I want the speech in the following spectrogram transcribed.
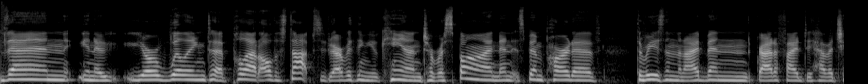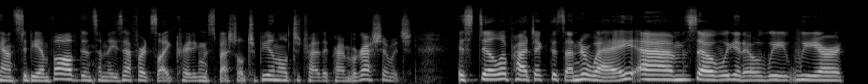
then you know you're willing to pull out all the stops to do everything you can to respond and it's been part of the reason that I've been gratified to have a chance to be involved in some of these efforts like creating the special tribunal to try the crime of aggression which is still a project that's underway. Um, so you know, we we are.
